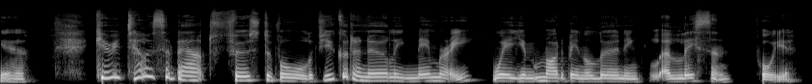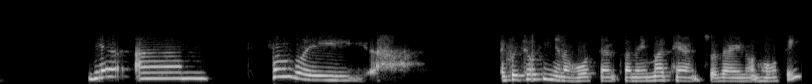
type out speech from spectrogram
Yeah. Kyrie, tell us about, first of all, if you got an early memory where you might have been learning a lesson for you. Yeah, um, probably if we're talking in a horse sense, I mean, my parents were very non horsey.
